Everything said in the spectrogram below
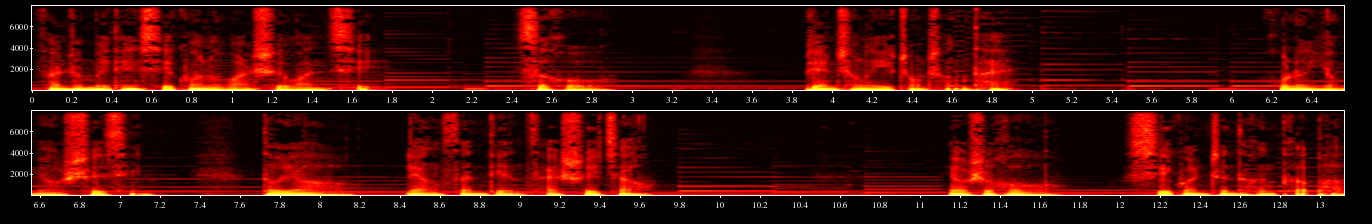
反正每天习惯了晚睡晚起，似乎变成了一种常态。无论有没有事情，都要两三点才睡觉。有时候习惯真的很可怕。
